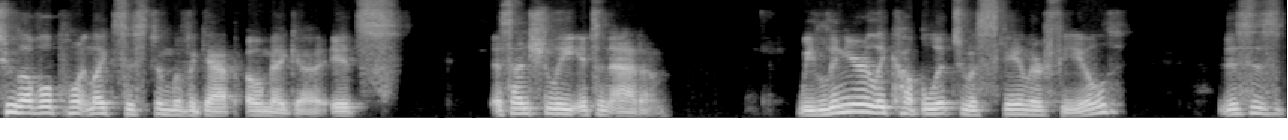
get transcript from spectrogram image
two-level point-like system with a gap omega. It's essentially it's an atom. We linearly couple it to a scalar field, this is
